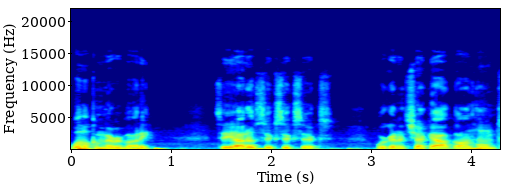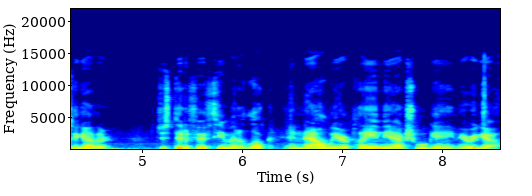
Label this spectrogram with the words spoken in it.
Welcome everybody to Ayato666. We're going to check out Gone Home together. Just did a 15 minute look and now we are playing the actual game. Here we go.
